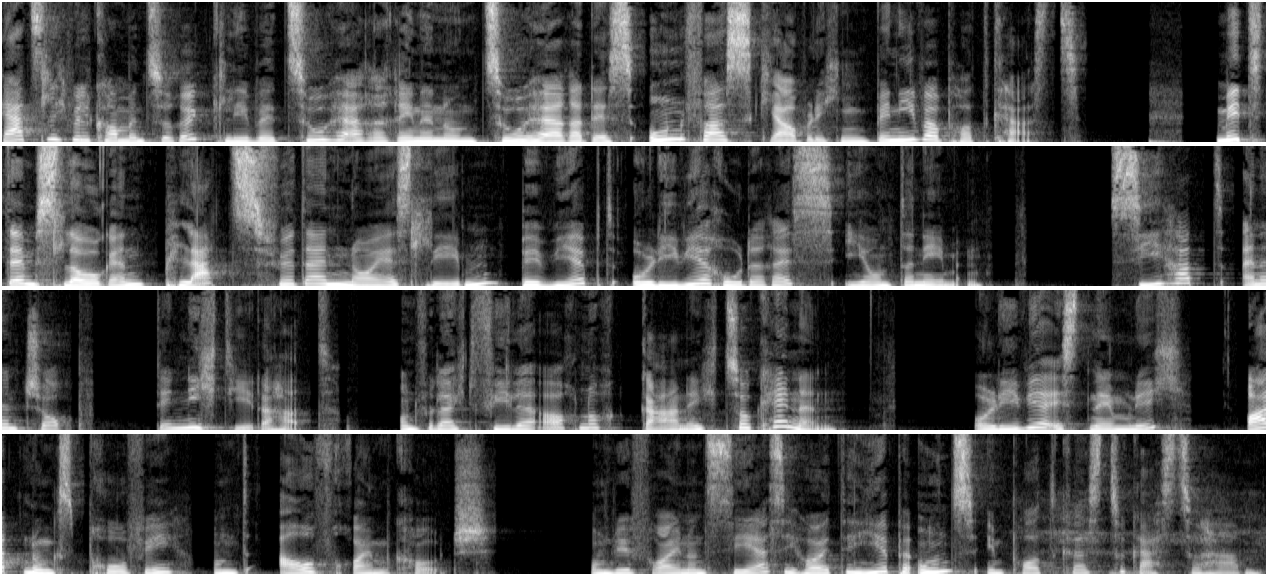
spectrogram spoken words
Herzlich willkommen zurück, liebe Zuhörerinnen und Zuhörer des unfassglaublichen Beniva Podcasts. Mit dem Slogan Platz für dein neues Leben bewirbt Olivia Ruderes ihr Unternehmen. Sie hat einen Job, den nicht jeder hat und vielleicht viele auch noch gar nicht so kennen. Olivia ist nämlich Ordnungsprofi und Aufräumcoach. Und wir freuen uns sehr, Sie heute hier bei uns im Podcast zu Gast zu haben.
